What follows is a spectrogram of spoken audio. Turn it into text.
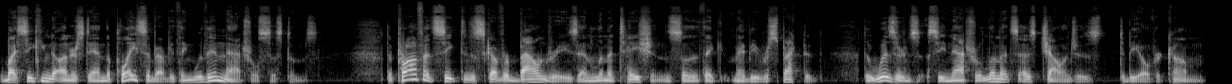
by seeking to understand the place of everything within natural systems. The prophets seek to discover boundaries and limitations so that they may be respected. The wizards see natural limits as challenges to be overcome.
